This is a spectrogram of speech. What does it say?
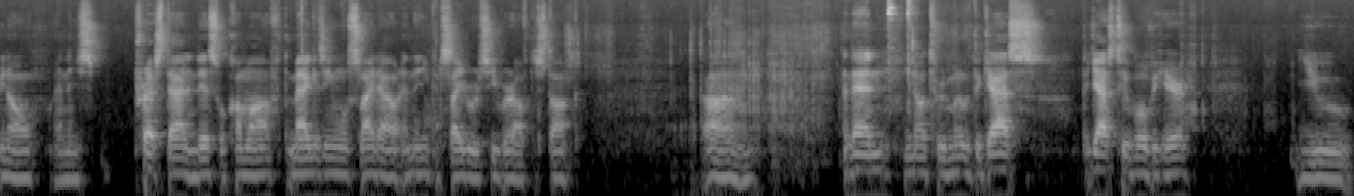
you know, and then just press that and this will come off. The magazine will slide out and then you can slide your receiver off the stock. Um, and then, you know, to remove the gas, the gas tube over here, you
